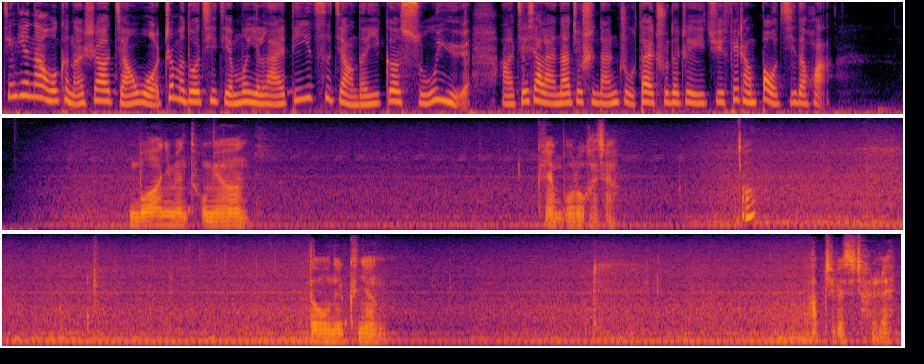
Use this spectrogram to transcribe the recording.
今天呢，我可能是要讲我这么多期节目以来第一次讲的一个俗语啊。接下来呢，就是男主带出的这一句非常暴击的话。 뭐 아니면 도면 그냥 뭐로 가자 어? 너 오늘 그냥 앞집에서 잘래?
